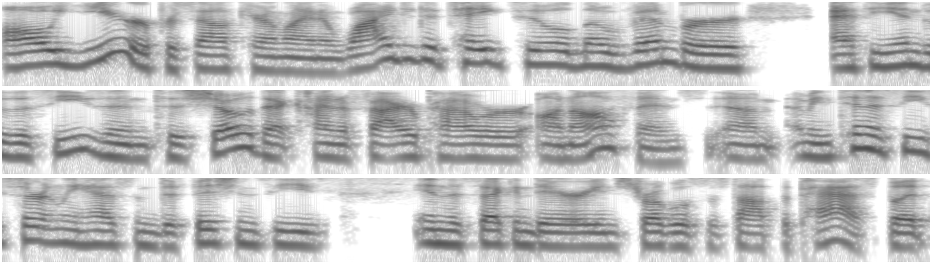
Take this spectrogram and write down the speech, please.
all year for South Carolina? Why did it take till November at the end of the season to show that kind of firepower on offense? Um, I mean, Tennessee certainly has some deficiencies in the secondary and struggles to stop the pass, but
